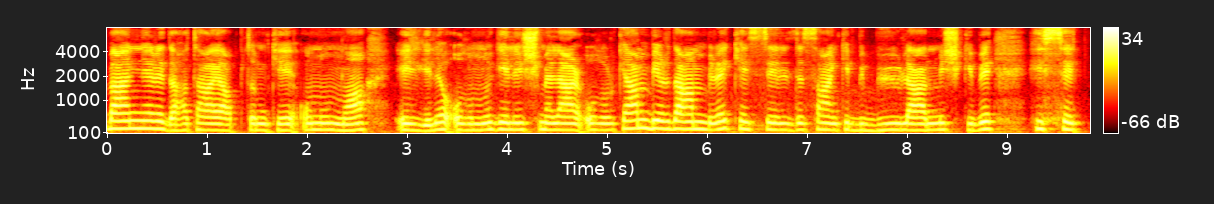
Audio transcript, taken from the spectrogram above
ben nerede hata yaptım ki onunla ilgili olumlu gelişmeler olurken birdenbire kesildi sanki bir büyülenmiş gibi hissettim.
